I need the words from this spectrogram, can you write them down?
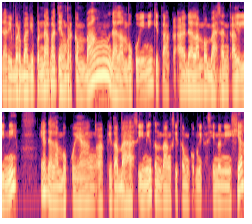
Dari berbagai pendapat yang berkembang dalam buku ini kita dalam pembahasan kali ini ya dalam buku yang uh, kita bahas ini tentang sistem komunikasi Indonesia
